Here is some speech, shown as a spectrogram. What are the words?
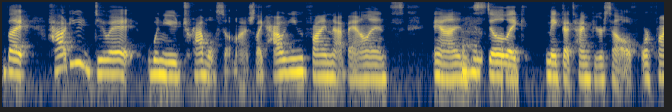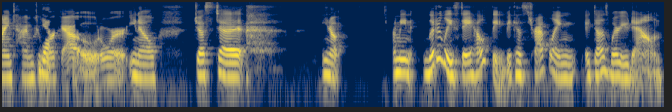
but how do you do it when you travel so much? Like, how do you find that balance and Mhm. still like make that time for yourself or find time to Yep. work out or, you know, just to, you know, I mean, literally stay healthy because traveling, it does wear you down.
